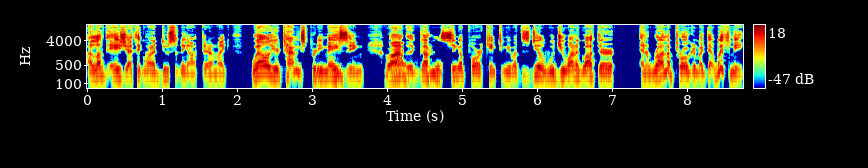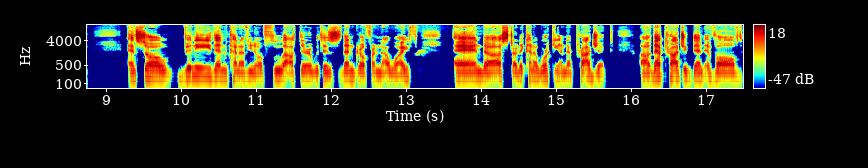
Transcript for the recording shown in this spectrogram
I loved Asia. I think I want to do something out there. I'm like, well, your timing's pretty amazing. Uh, wow. Uh, the government of Singapore came to me about this deal. Would you want to go out there and run a program like that with me? And so Vinny then kind of, you know, flew out there with his then girlfriend, now wife, and uh, started kind of working on that project. Uh, that project then evolved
